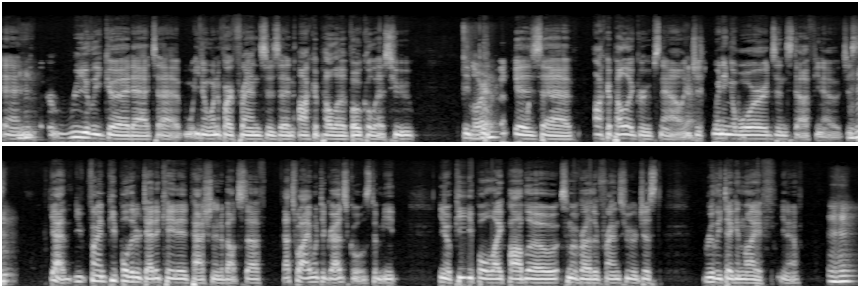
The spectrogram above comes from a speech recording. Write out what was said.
and are really good at, uh, you know, one of our friends is an a cappella vocalist who Lauren? is uh, a cappella groups now and Yeah. just winning awards and stuff, you know, just, Mhm. yeah, you find people that are dedicated, passionate about stuff. That's why I went to grad schools to meet, you know, people like Pablo, some of our other friends who are just really digging life, you know. Mhm.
